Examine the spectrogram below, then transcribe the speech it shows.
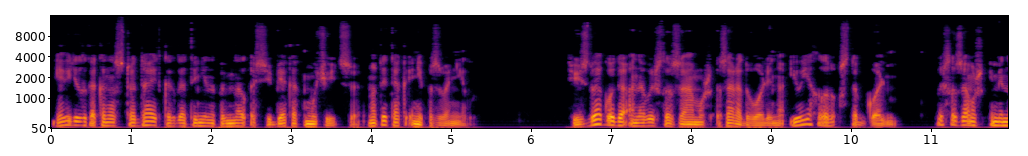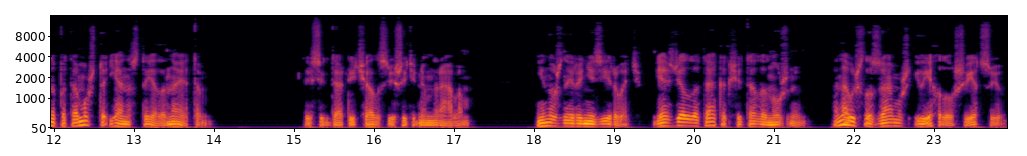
Я видела, как она страдает, когда ты не напоминал о себе, как мучается, но ты так и не позвонил. Через два года она вышла замуж за Радволина и уехала в Стокгольм. Вышла замуж именно потому, что я настояла на этом. Ты всегда отличалась решительным нравом. Не нужно иронизировать. Я сделала так, как считала нужным. Она вышла замуж и уехала в Швецию.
